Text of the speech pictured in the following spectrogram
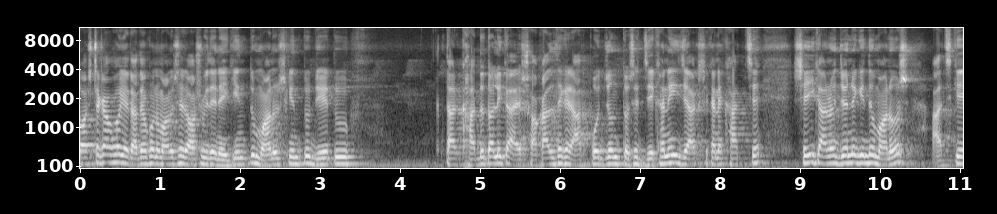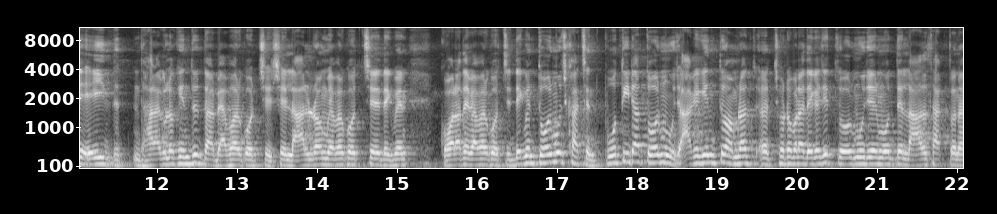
দশ টাকা হয়ে যায় তাতে কোনো মানুষের অসুবিধা নেই। কিন্তু মানুষ কিন্তু যেহেতু তার খাদ্য তালিকায় সকাল থেকে রাত পর্যন্ত সে যেখানেই যাক সেখানে খাচ্ছে, সেই কারণের জন্য কিন্তু মানুষ আজকে এই ধারাগুলো কিন্তু তার ব্যবহার করছে। সে লাল রং ব্যবহার করছে, দেখবেন কলাতে ব্যবহার করছে। দেখবেন তরমুজ খাচ্ছেন, প্রতিটা তরমুজ। আগে কিন্তু আমরা ছোটোবেলায় দেখেছি তরমুজের মধ্যে লাল থাকতো না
